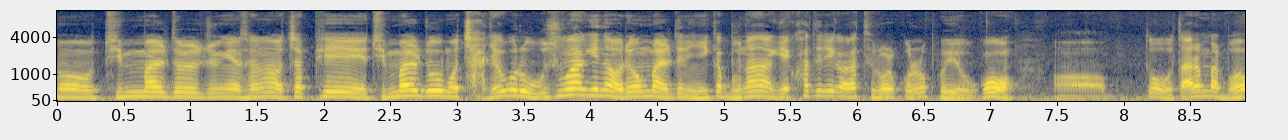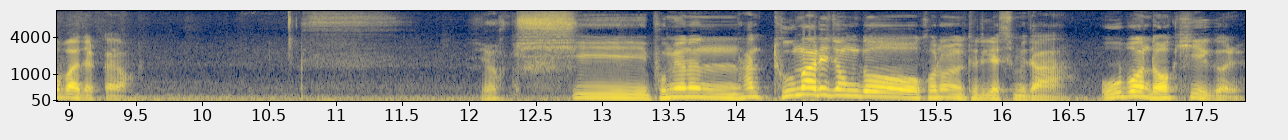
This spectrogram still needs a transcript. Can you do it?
어 뒷말들 중에서는 어차피 뒷말도 뭐 자력으로 우승하기는 어려운 말들이니까 무난하게 쿼드리가가 들어올 걸로 보이고 어 또 다른 말뭐 봐야 될까요? 역시 보면은 한 두 마리 정도 거론을 드리겠습니다. 5번 럭키 이글.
